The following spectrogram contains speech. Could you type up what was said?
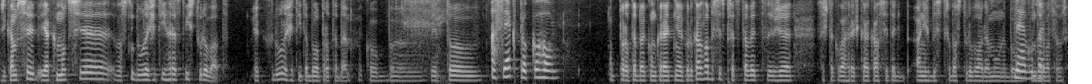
Říkám si, jak moc je vlastně důležitý herectví studovat? Jak důležitý to bylo pro tebe? Jako, je to... Asi jak pro koho? A pro tebe konkrétně, jako dokázala bys si představit, že jsi taková herečka, jaká si teď, aniž bys třeba studovala damu nebo ne, vůbec, konzervatoř?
